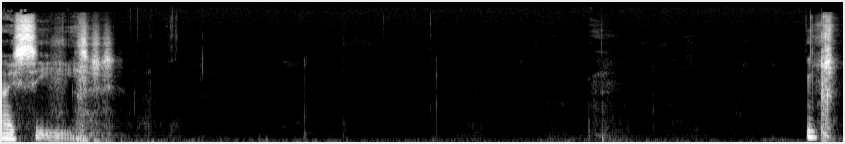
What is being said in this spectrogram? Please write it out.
I see.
